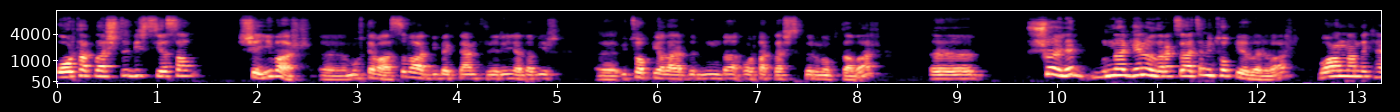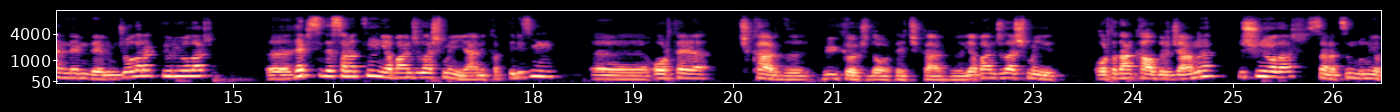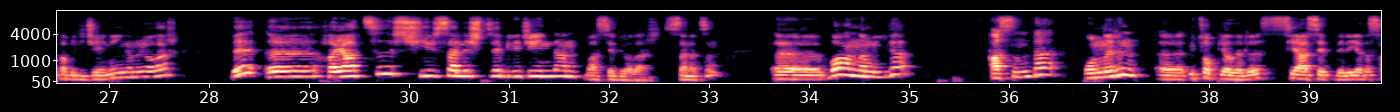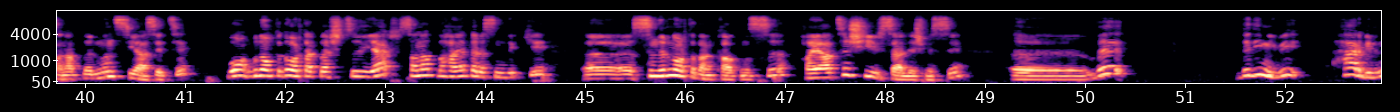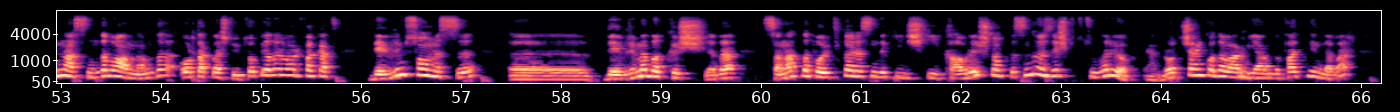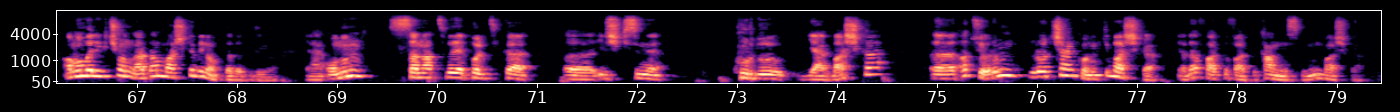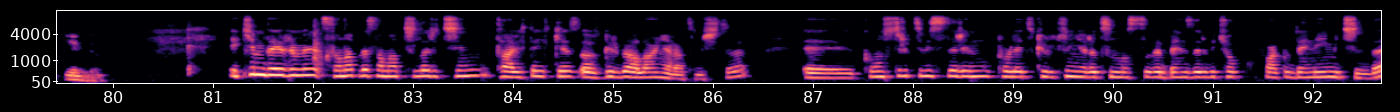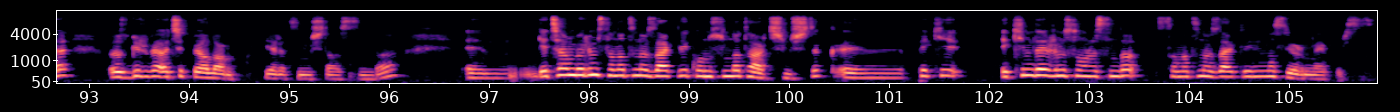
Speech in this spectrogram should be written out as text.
ortaklaştığı bir siyasal şeyi var, e, muhtevası var, bir beklentileri ya da bir e, ütopyalarında ortaklaştıkları nokta var. E, şöyle, bunlar genel olarak zaten ütopyaları var. Bu anlamda kendilerini devrimci olarak görüyorlar. E, hepsi de sanatın yabancılaşmayı yani kapitalizmin e, ortaya çıkardığı, büyük ölçüde ortaya çıkardığı yabancılaşmayı ortadan kaldıracağını düşünüyorlar. Sanatın bunu yapabileceğine inanıyorlar. Ve e, hayatı şiirselleştirebileceğinden bahsediyorlar sanatın. E, bu anlamıyla aslında onların e, ütopyaları, siyasetleri ya da sanatlarının siyaseti bu, bu noktada ortaklaştığı yer sanatla hayat arasındaki e, sınırın ortadan kalkması, hayatın şiirselleşmesi e, ve dediğim gibi her birinin aslında bu anlamda ortaklaştığı ütopyaları var. Fakat devrim sonrası e, devrime bakış ya da sanatla politika arasındaki ilişkiyi kavrayış noktasında özdeş bir tutumları yok. Yani Rodchenko'da var bir yanda, Tatlin'de var. Ama Malevich onlardan başka bir noktada duruyor. Yani onun sanat ve politika e, ilişkisini kurduğu yer başka. E, atıyorum Rodchenko'nunki başka ya da farklı farklı Kandinsky'nin başka diyebilirim. Ekim devrimi sanat ve sanatçılar için tarihte ilk kez özgür bir alan yaratmıştı. Ee, konstruktivistlerin prolet kültün yaratılması ve benzeri birçok farklı deneyim içinde özgür ve açık bir alan yaratılmıştı aslında. Ee, geçen bölüm sanatın özelliği konusunda tartışmıştık. Ee, peki Ekim devrimi sonrasında sanatın özelliğini nasıl yorumlayabiliriz?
